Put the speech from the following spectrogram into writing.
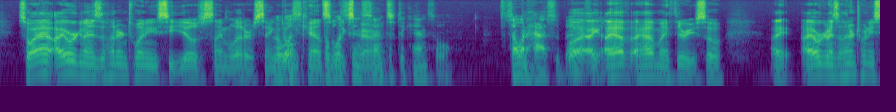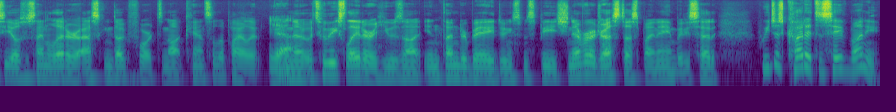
so I, I organized 120 CEOs to sign a letter saying But don't cancel what's the experiment. incentive to cancel? Someone has to Well. I, I have I have my theory. So I, I organized 120 CEOs to sign a letter asking Doug Ford to not cancel the pilot. Yeah. And uh, two weeks later, he was on, in Thunder Bay doing some speech. He never addressed us by name, but he said, "We just cut it to save money."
